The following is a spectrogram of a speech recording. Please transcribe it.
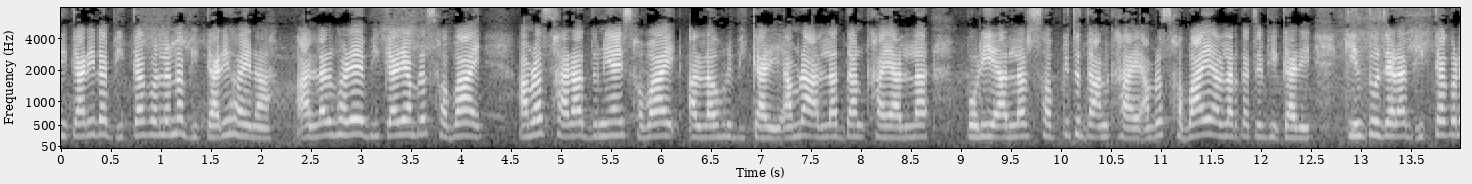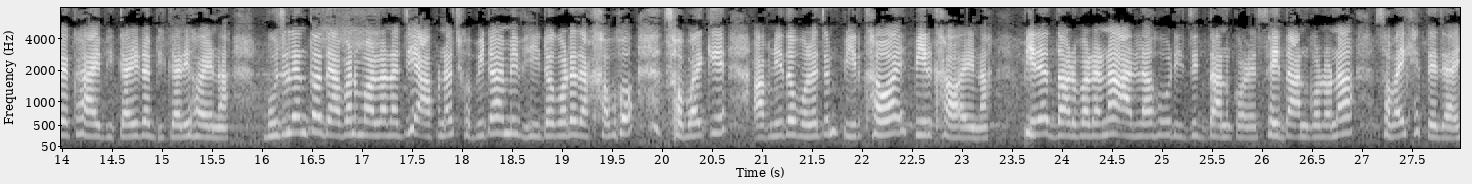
ভিকারিরা ভিক্ষা করলে না ভিকারি হয় না। আল্লাহর ঘরে ভিখারি আমরা সবাই, আমরা সারা দুনিয়ায় সবাই আল্লাহর ভিকারি আমরা আল্লাহর দান খাই আল্লাহ পড়ি আল্লাহর সব কিছু দান খাই। আমরা সবাই আল্লাহর কাছে ভিখারি। কিন্তু যারা ভিক্ষা করে খায়, ভিখারিরা ভিখারি হয় না। বুঝলেন তো দেবান মৌলানাজি, আপনার ছবিটা আমি ভিডিও করে দেখাবো। সবাইকে, আপনি তো বলেছেন পীর খাওয়ায় পীর খাওয়ায় না। পীরের দরবারে না আল্লাহ রিজিক দান করে। সেই দানগুলো না সবাই খেতে যায়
